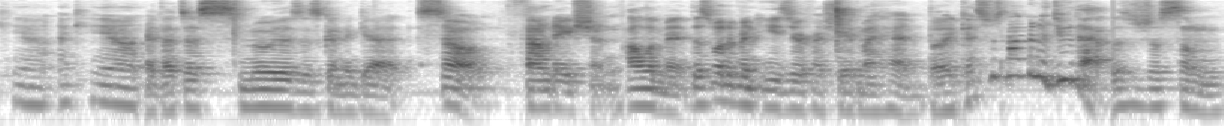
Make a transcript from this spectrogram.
can't. I can't. That's as smooth as it's gonna get. So, foundation. I'll admit, this would have been easier if I shaved my head, but I guess who's not gonna do that? This is just some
